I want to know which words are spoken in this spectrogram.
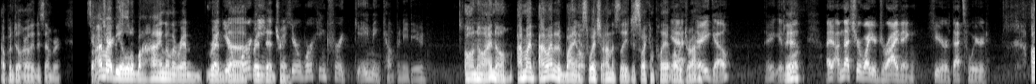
up until early December. So Yeah, I might be a little behind on the red red uh, working, Red Dead train. You're working for a gaming company, dude. Oh no, I know. I might I might end up buying a Switch honestly, just so I can play it while we drive. There you go. There you go. Yeah. Well, I, I'm not sure why you're driving here. That's weird. Um,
